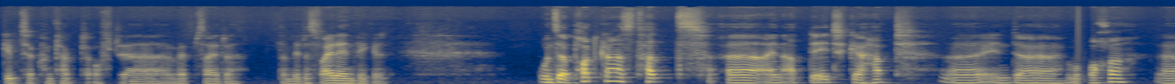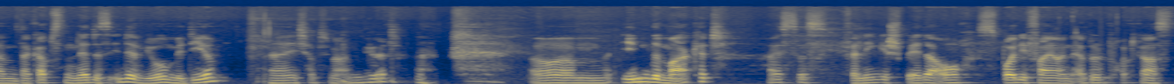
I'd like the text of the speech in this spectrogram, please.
Gibt es ja Kontakt auf der Webseite, dann wird es weiterentwickelt. Unser Podcast hat äh, ein Update gehabt äh, in der Woche. Ähm, da gab es ein nettes Interview mit dir. Äh, ich habe es mir angehört. ähm, in the Market heißt das. Verlinke ich später auch Spotify und Apple Podcast.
